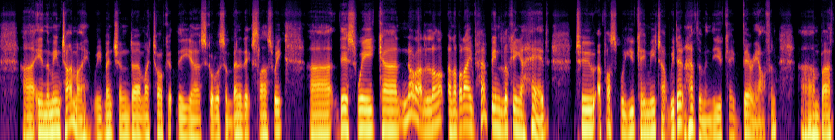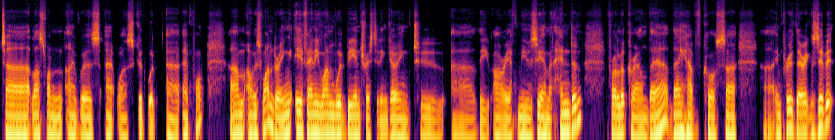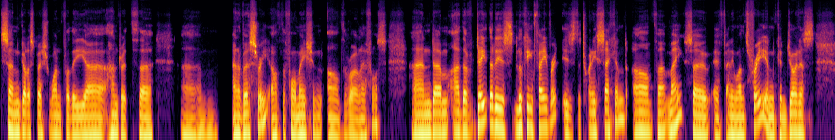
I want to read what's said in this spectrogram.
Uh, in the meantime, I we mentioned uh, my talk at the uh, School of St Benedict's last week. Uh, this week, not a lot, and but I have been looking ahead to a possible UK meetup. We don't have them in the UK very often. Um, but uh, last one I was at was Goodwood uh, Airport. Um, I was wondering if anyone would be interested in going to uh, the RAF Museum at Hendon for a look around there. They have, of course, uh, uh, improved their exhibits and got a special one for the uh, 100th uh, um, anniversary of the formation of the Royal Air Force. And um, uh, the date that is looking favorite is the 22nd of uh, May. So if anyone's free and can join us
